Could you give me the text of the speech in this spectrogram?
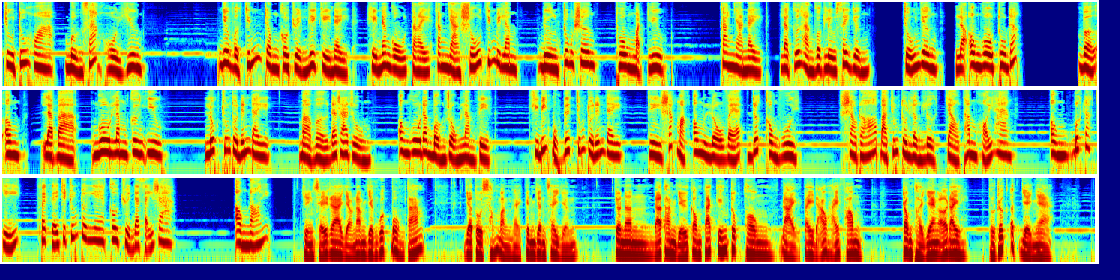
Chu Tú Hoa mượn xác hồi dương Nhân vật chính trong câu chuyện ly kỳ này hiện đang ngụ tại căn nhà số 95, đường Trung Sơn, thôn Mạch Liêu. Căn nhà này là cửa hàng vật liệu xây dựng, chủ nhân là ông Ngô Thu Đắc. Vợ ông là bà Ngô Lâm Cương Yêu. Lúc chúng tôi đến đây, bà vợ đã ra ruộng, ông Ngô đang bận rộn làm việc. Khi biết mục đích chúng tôi đến đây, thì sắc mặt ông lộ vẻ rất không vui. Sau đó bà chúng tôi lần lượt chào thăm hỏi han Ông bất đắc dĩ phải kể cho chúng tôi nghe câu chuyện đã xảy ra. Ông nói Chuyện xảy ra vào năm Dân Quốc 48 Do tôi sống bằng nghề kinh doanh xây dựng, Cho nên đã tham dự công tác kiến trúc thôn Đài Tây Đảo Hải Phong Trong thời gian ở đây, tôi rất ít về nhà.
